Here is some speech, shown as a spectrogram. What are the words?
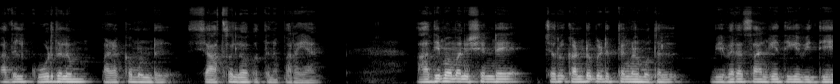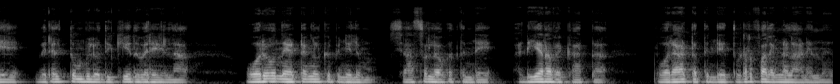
അതിൽ കൂടുതലും പഴക്കമുണ്ട് ശാസ്ത്രലോകത്തിന് പറയാൻ. ആദിമ മനുഷ്യന്റെ ചെറു കണ്ടുപിടുത്തങ്ങൾ മുതൽ വിവരസാങ്കേതിക വിദ്യയെ വിരൽത്തുമ്പിൽ ഒതുക്കിയതുവരെയുള്ള ഓരോ നേട്ടങ്ങൾക്ക് പിന്നിലും ശാസ്ത്രലോകത്തിന്റെ അടിയറ വെക്കാത്ത പോരാട്ടത്തിന്റെ തുടർഫലങ്ങളാണെന്ന്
